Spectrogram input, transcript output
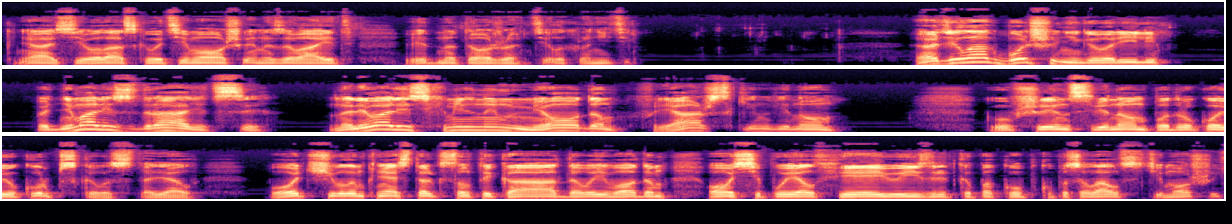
князь его ласково Тимошей называет — видно, тоже телохранитель. О делах больше не говорили. Поднимались здравицы, наливались хмельным медом, фряжским вином. Кувшин с вином под рукой у Курбского стоял. Подчивал им князь только Салтыка, да воеводам Осипу и Алфею изредка покупку посылал с Тимошей.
